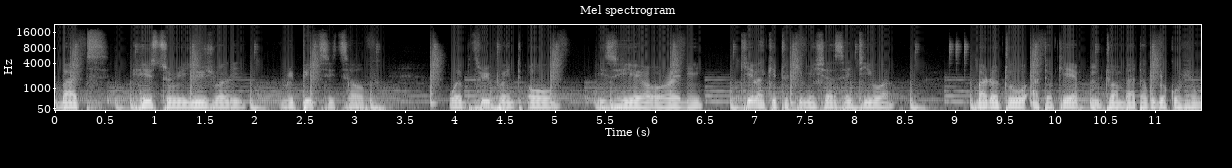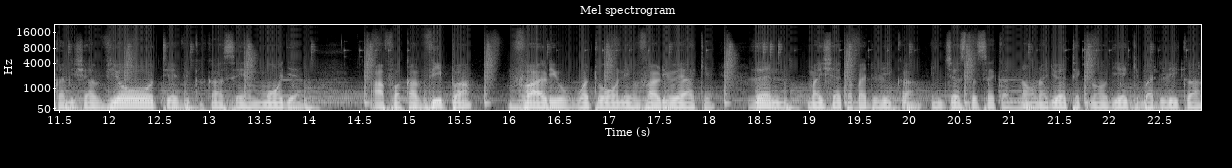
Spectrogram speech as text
But history usually repeats itself web 3.0 is here already. Kila kitu kimeshasetiwa bado tu atokee mtu ambaye atakuja kuviunganisha vyote vikakaa sehemu moja. Alafu akavipa value watu waone value yake. Then maisha yatabadilika in just a second. Na unajua teknolojia ikibadilika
